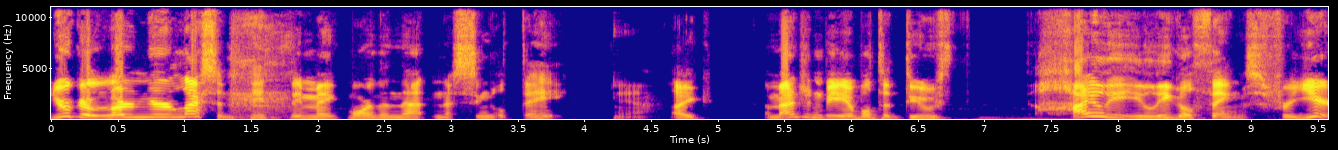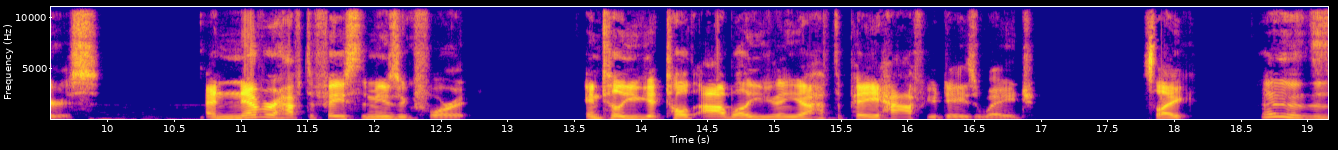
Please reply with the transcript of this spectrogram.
you're going to learn your lesson." They, they make more than that in a single day. Yeah, like imagine being able to do highly illegal things for years and never have to face the music for it until you get told, ah, well, you're gonna have to pay half your day's wage. It's like eh,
